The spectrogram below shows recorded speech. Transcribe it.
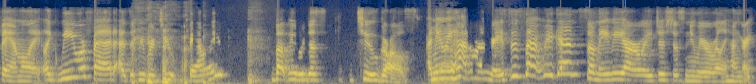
family. Like we were fed as if we were two families, but we were just two girls. I mean, yeah. we had run races that weekend, so maybe our waitress just knew we were really hungry.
